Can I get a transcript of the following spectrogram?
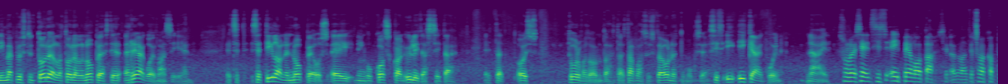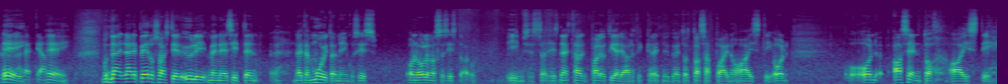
niin mä pystyn todella todella nopeasti reagoimaan siihen. Että se, se tilanne nopeus ei niin kuin koskaan ylitä sitä, että olisi turvatonta tai tapahtuisi jotain onnettomuuksia. Siis ikään kuin näin. Sulle se siis ei pelota sillä tavalla, että jos vaikka pyöräilet. Ei, ja... ei. Mutta näiden perusaistien yli menee sitten äh, näitä muita, niin kuin siis on olemassa siis ihmisessä, siis näistä on paljon tiedeartikkeleita nykyään, että on tasapainoaisti, on on asentoaisti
